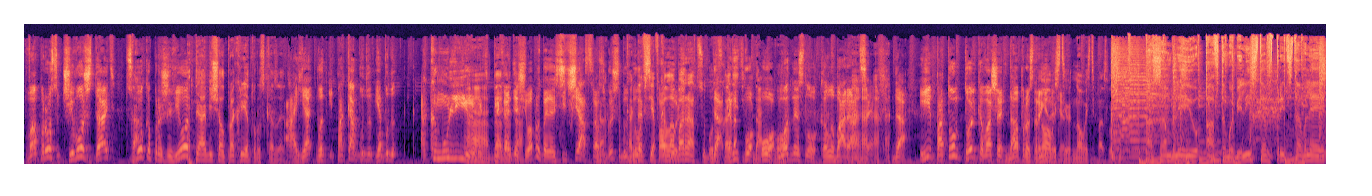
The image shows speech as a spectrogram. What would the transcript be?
Вопросом, чего ждать, Да. сколько проживет, Ты обещал про Крету рассказать. а я вот пока буду, я буду аккумулировать А, да, приходящий да, вопрос, поэтому сейчас сразу Да. говорю, чтобы Когда было все в побольше. коллаборацию будут Да, входить. когда- во, Да, о, во. модное слово, коллаборация. Да. И потом только ваши Да. вопросы, дорогие новости, друзья. новости послушаем. Ассамблею автомобилистов представляет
